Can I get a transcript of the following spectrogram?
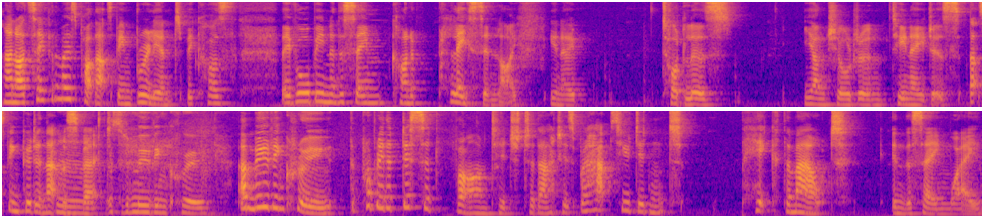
And I'd say for the most part that's been brilliant because they've all been in the same kind of place in life, you know, toddlers, young children, teenagers. That's been good in that respect. A sort of moving crew. A moving crew, the, probably the disadvantage to that is perhaps you didn't pick them out in the same way.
